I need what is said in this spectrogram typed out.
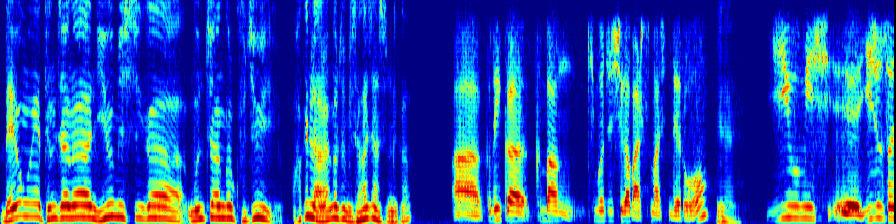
내용에 등장한 이유미 씨가 문자한 걸 굳이 확인을 안 한 건 좀 이상하지 않습니까? 아, 그러니까 금방 김호준 씨가 말씀하신 대로 예. 이유미 씨, 예, 이준서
